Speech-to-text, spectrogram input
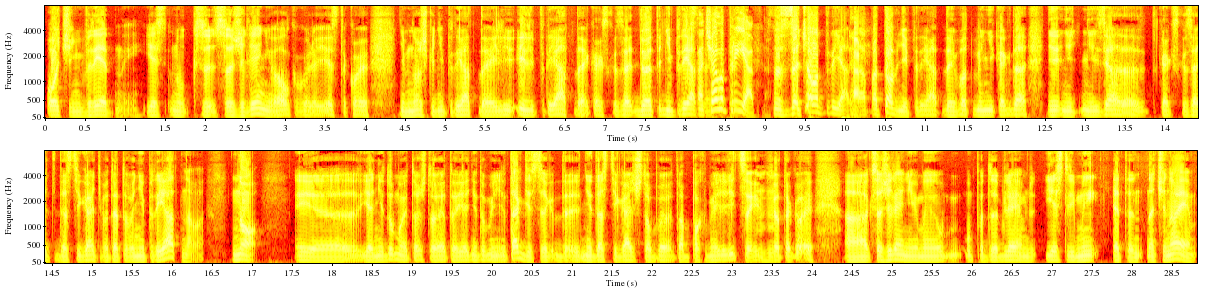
очень вредный. Есть, ну, к сожалению, у алкоголя есть такое немножко неприятное или, или приятное, как сказать, но это неприятно. Сначала приятно. Сначала приятно, да. а потом неприятно. И вот мы никогда не, не, нельзя, как сказать, достигать вот этого неприятного. Но и э, я не думаю то, что это, я не думаю, не так не достигать, чтобы там похмелиться и mm-hmm. все такое. А, к сожалению, мы употребляем, если мы это начинаем,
